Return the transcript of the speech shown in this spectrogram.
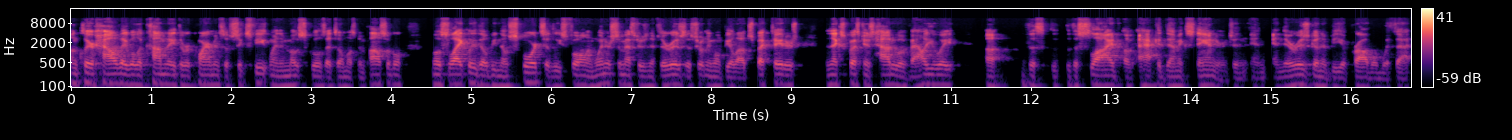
Unclear how they will accommodate the requirements of six feet when in most schools that's almost impossible. Most likely there'll be no sports, at least fall and winter semesters, and if there is, there certainly won't be allowed spectators. The next question is how to evaluate uh, the, the slide of academic standards, and, and, and there is going to be a problem with that,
